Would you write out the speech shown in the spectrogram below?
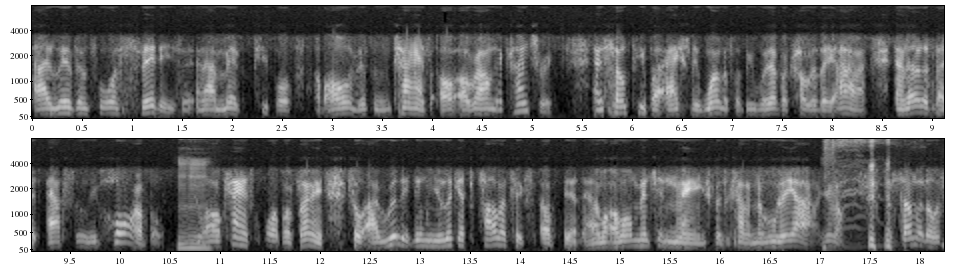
I lived in four cities, and I met people of all different kinds all around the country. And some people are actually wonderful, be whatever color they are, and others are absolutely horrible, mm-hmm. do all kinds of horrible things. So I really do. When you look at the politics of it, I won't, I won't mention names because you kind of know who they are, you know. but some of those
